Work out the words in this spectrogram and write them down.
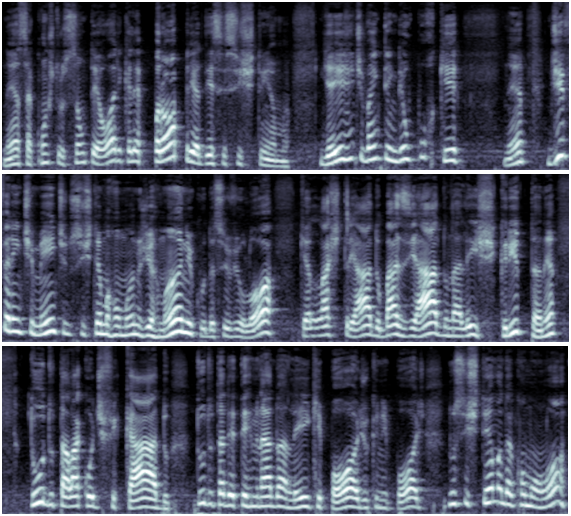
Né? Essa construção teórica é própria desse sistema. E aí a gente vai entender o porquê. Né? Diferentemente do sistema romano-germânico da civil law, que é lastreado, baseado na lei escrita, né? Tudo está lá codificado, tudo está determinado a lei que pode, o que não pode. No sistema da common law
